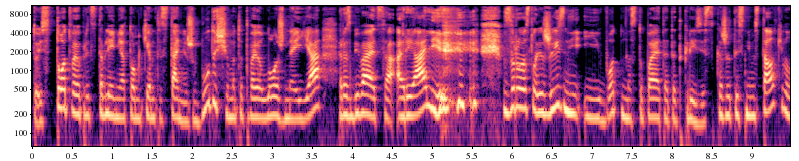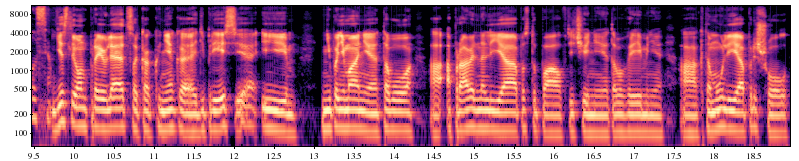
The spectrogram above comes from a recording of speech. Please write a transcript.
То есть то твое представление о том, кем ты станешь в будущем, это твое ложное «я», разбивается о реалии взрослой жизни, и вот наступает этот кризис. Скажи, ты с ним сталкивался? Если он проявляется как некая депрессия и непонимание того, а, а правильно ли я поступал в течение этого времени, а к тому ли я пришел,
